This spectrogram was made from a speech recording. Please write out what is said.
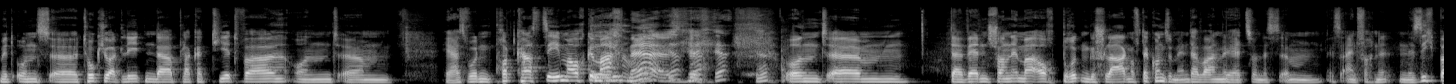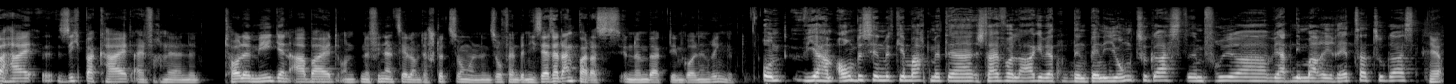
mit uns äh, Tokio-Athleten da plakatiert war. Und ähm, ja, es wurden Podcasts eben auch gemacht. Ja, genau. ne? ja, ja, ja, Und ähm, da werden schon immer auch Brücken geschlagen. Auf der Konsumenta waren wir jetzt und es ähm, ist einfach eine, eine Sichtbarkeit, Sichtbarkeit, einfach eine, eine tolle Medienarbeit und eine finanzielle Unterstützung. Und insofern bin ich sehr, sehr dankbar, dass es in Nürnberg den Goldenen Ring gibt. Und wir haben auch ein bisschen mitgemacht mit der Steilvorlage. Wir hatten den Benny Jung zu Gast im Frühjahr. Wir hatten die Marie Retzer zu Gast. Ja.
